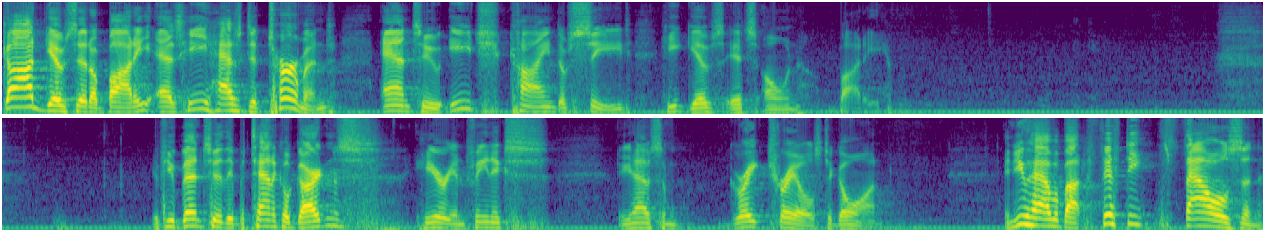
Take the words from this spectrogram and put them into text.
god gives it a body as he has determined and to each kind of seed he gives its own body if you've been to the botanical gardens here in Phoenix, you have some great trails to go on. And you have about 50,000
